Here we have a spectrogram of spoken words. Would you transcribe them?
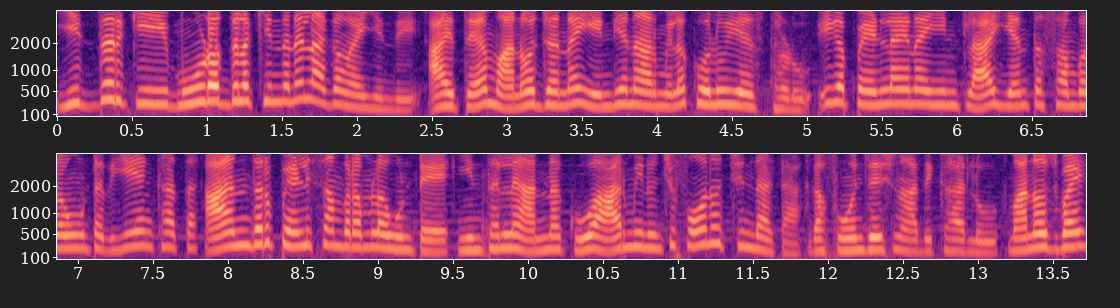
ఇద్దరికి మూడొద్దుల కిందనే లగం అయ్యింది అయితే మనోజ్ అన్న ఇండియన్ ఆర్మీలో కొలువు చేస్తాడు. ఇక పెండ్లైన ఇంట్లో ఎంత సంబరం ఉంటది ఏం కథ? అందరూ పెళ్ళి సంబరంలో ఉంటే ఇంతలనే అన్నకు ఆర్మీ నుంచి ఫోన్ వచ్చిందట. గా ఫోన్ చేసిన అధికారులు మనోజ్ భాయ్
